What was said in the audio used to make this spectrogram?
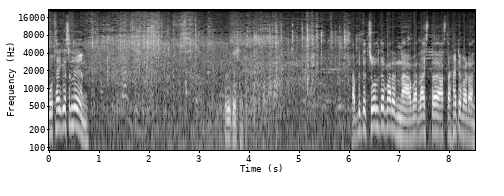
কোথায় গেছিলেন? এদিকে আপনি তো চলতে পারেন না, আবার রাস্তা রাস্তা হেঁটে বেড়ান।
